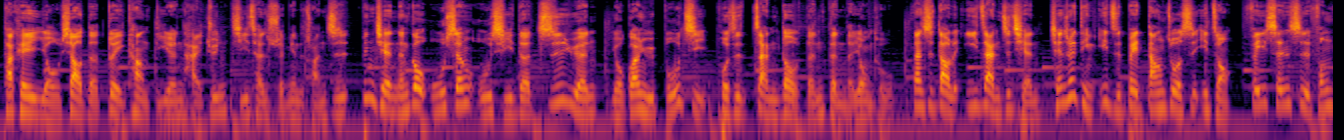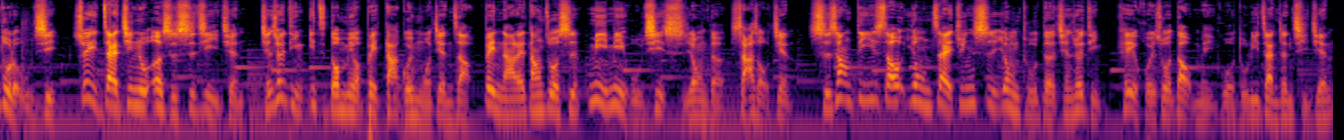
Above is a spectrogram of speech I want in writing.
它可以有效的对抗敌人海军集成水面的船只，并且能够无声无息的支援有关于补给或是战斗等等的用途。但是到了一战之前，潜水艇一直被当作是一种非绅士风度的武器，所以在进入二十世纪以前，潜水艇一直都没有被大规模建造，被拿来当作是秘密武器使用的杀手锏。史上第一艘用在军事用途的潜水艇可以。回溯到美国独立战争期间，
